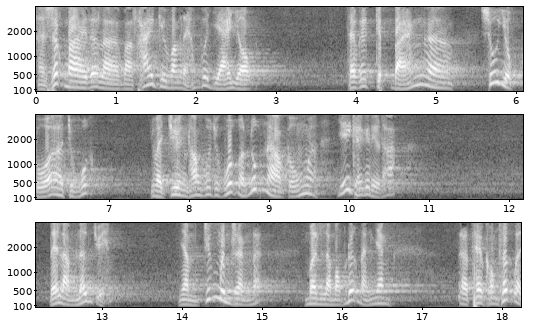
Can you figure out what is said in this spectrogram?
À, rất may đó là bà Thái Kim Văn này không có dại dột theo cái kịch bản à, uh, xúi dục của Trung Quốc. Nhưng mà truyền thông của Trung Quốc là lúc nào cũng giấy khai cái điều đó để làm lớn chuyện nhằm chứng minh rằng đó mình là một nước nạn nhân là theo công thức là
